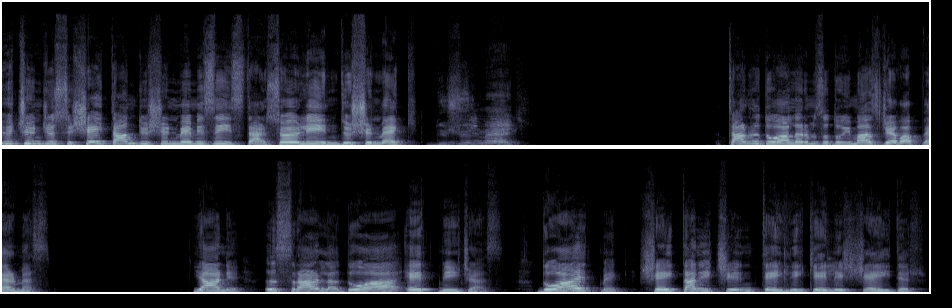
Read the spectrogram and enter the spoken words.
Üçüncüsü şeytan düşünmemizi ister. Söyleyin düşünmek. Düşünmek. Tanrı dualarımızı duymaz, cevap vermez. Yani ısrarla dua etmeyeceğiz. Dua etmek şeytan için tehlikeli şeydir.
